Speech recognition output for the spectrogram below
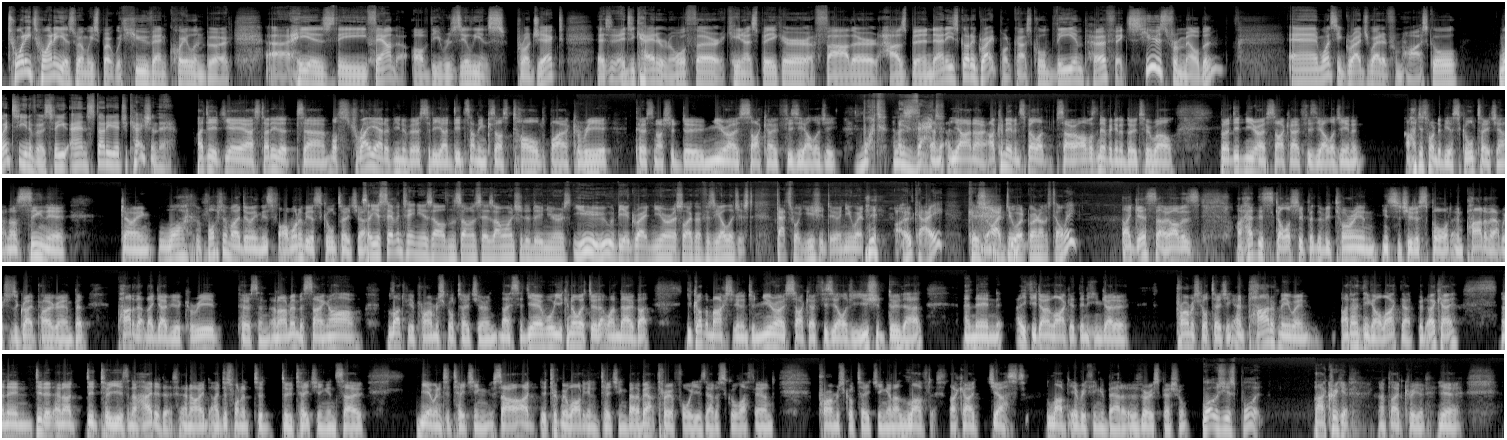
2020 is when we spoke with Hugh Van Cuylenburg. Uh, he is the founder of the Resilience Project as an educator, an author, a keynote speaker, a father, a husband, and he's got a great podcast called The Imperfects. Hugh's from Melbourne. And once he graduated from high school, went to university and studied education there. I did, yeah. yeah. I studied it, uh, well, straight out of university. I did something because I was told by a career person I should do neuropsychophysiology. What and is that? And, yeah, I know. I couldn't even spell it, so I was never going to do too well. But I did neuropsychophysiology, and it, I just wanted to be a school teacher. And I was sitting there going, "What? What am I doing this for? I want to be a school teacher." So you're 17 years old, and someone says, "I want you to do neuro." You would be a great neuropsychophysiologist. That's what you should do. And you went, "Okay," because I do what grown-ups tell me. I guess so. I was, I had this scholarship at the Victorian Institute of Sport, and part of that, which was a great program, but part of that they gave you a career person. And I remember saying, "Oh, I'd like to be a primary school teacher," and they said, "Yeah, well, you can always do that one day, but you've got the marks to get into neuropsychophysiology. You should do that, and then if you don't like it, then you can go to primary school teaching." And part of me went, "I don't think I'll like that, but okay." And then did it, and I did two years, and I hated it, and I, I just wanted to do teaching, and so yeah, went into teaching. So I, it took me a while to get into teaching, but about three or four years out of school, I found primary school teaching, and I loved it. Like I just loved everything about it. It was very special. What was your sport? Uh, cricket. I played cricket. Yeah,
